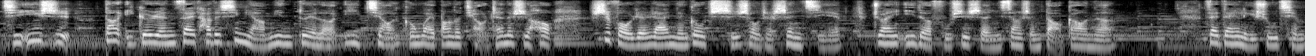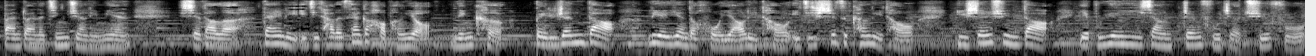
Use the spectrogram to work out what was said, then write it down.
其一是，当一个人在他的信仰面对了异教跟外邦的挑战的时候，是否仍然能够持守着圣洁，专一的服侍神，向神祷告呢？在但以理书前半段的经卷里面，写到了但以理以及他的三个好朋友，宁可。被扔到烈焰的火窑里头，以及狮子坑里头，以身殉道，也不愿意向征服者屈服，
